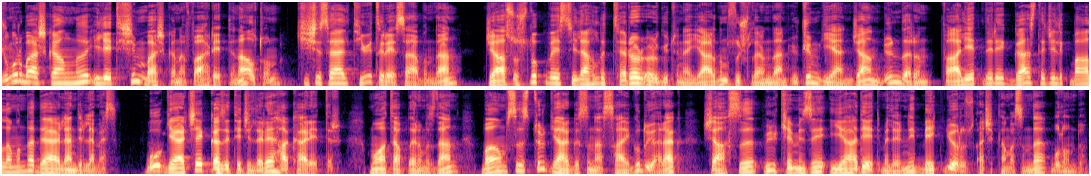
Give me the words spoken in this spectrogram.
Cumhurbaşkanlığı İletişim Başkanı Fahrettin Altun, kişisel Twitter hesabından Casusluk ve silahlı terör örgütüne yardım suçlarından hüküm giyen Can Dündar'ın faaliyetleri gazetecilik bağlamında değerlendirilemez. Bu gerçek gazetecilere hakarettir. Muhataplarımızdan bağımsız Türk yargısına saygı duyarak şahsı ülkemize iade etmelerini bekliyoruz açıklamasında bulundu.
